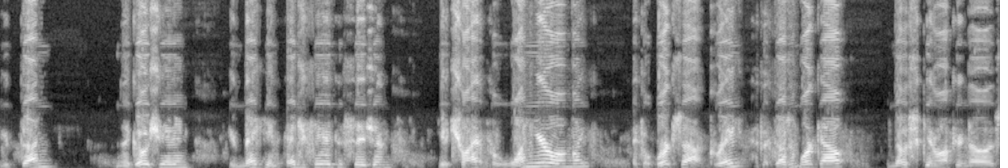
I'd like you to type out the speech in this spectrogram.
you've done negotiating, you're making an educated decision. You try it for one year only. If it works out, great. If it doesn't work out, no skin off your nose.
